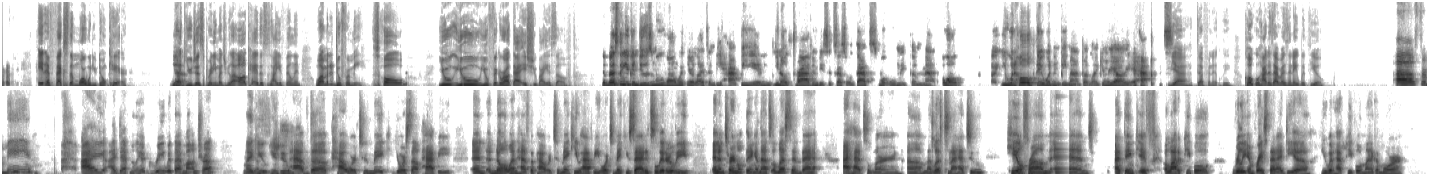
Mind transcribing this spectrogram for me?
it affects them more when you don't care. Yeah. like you just pretty much be like oh, okay this is how you're feeling. Well i'm gonna do for me. So you you you figure out that issue by yourself. The best thing you can do is move on with your life and be happy and you know thrive and be successful. That's what will make them mad. Well uh, you would hope they wouldn't be mad but like in reality it happens. Yeah definitely. Koku how does that resonate with you? Uh, for me, I I definitely agree with that mantra. Like you you do have the power to make yourself happy and no one has the power to make you happy or to make you sad. It's literally an internal thing and that's a lesson that I had to learn, um, a lesson I had to heal from and I think if a lot of people really embrace that idea, you would have people in like a more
